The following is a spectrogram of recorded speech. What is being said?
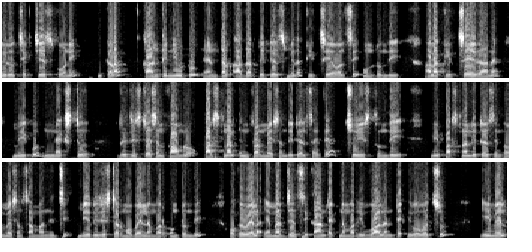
మీరు చెక్ చేసుకొని ఇక్కడ continue to enter other details మీద క్లిక్ చేయవలసి ఉంటుంది. అలా క్లిక్ చేయగానే మీకు నెక్స్ట్ రిజిస్ట్రేషన్ ఫామ్లో పర్సనల్ ఇన్ఫర్మేషన్ డీటెయిల్స్ అయితే చూపిస్తుంది. మీ పర్సనల్ డీటెయిల్స్ ఇన్ఫర్మేషన్ సంబంధించి మీ రిజిస్టర్ మొబైల్ నెంబర్ ఉంటుంది. ఒకవేళ ఎమర్జెన్సీ కాంటాక్ట్ నెంబర్ ఇవ్వాలంటే ఇవ్వవచ్చు. ఈమెయిల్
